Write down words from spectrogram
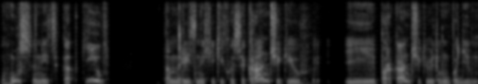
гусениць, катків, там різних якихось екранчиків і парканчиків і тому подібне.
